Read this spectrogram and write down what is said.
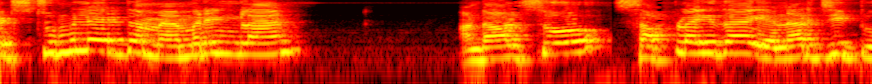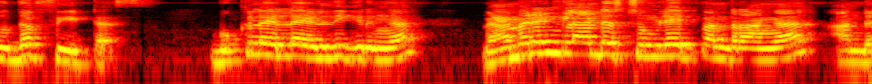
it stimulate the mammary gland and also supply the energy to the fetus புக்கில் எல்லாம் எழுதிக்கிறங்க. மெமரிங் கிளாண்டை ஸ்டிமுலேட் பண்ணுறாங்க அந்த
